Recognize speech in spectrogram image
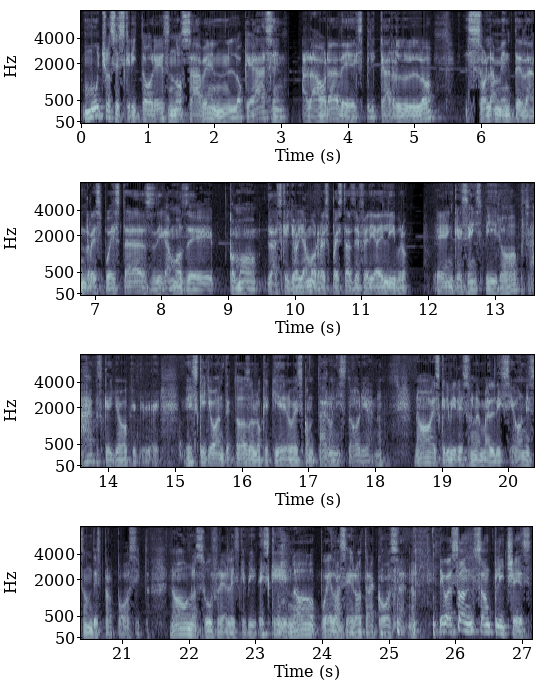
Muchos escritores no saben lo que hacen. A la hora de explicarlo, solamente dan respuestas, digamos, de como las que yo llamo respuestas de feria del libro, en que se inspiró, pues, ah, pues que yo, que, es que yo ante todo lo que quiero es contar una historia, ¿no? No, escribir es una maldición, es un despropósito. No, uno sufre al escribir, es que no puedo hacer otra cosa, ¿no? Digo, son, son clichés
